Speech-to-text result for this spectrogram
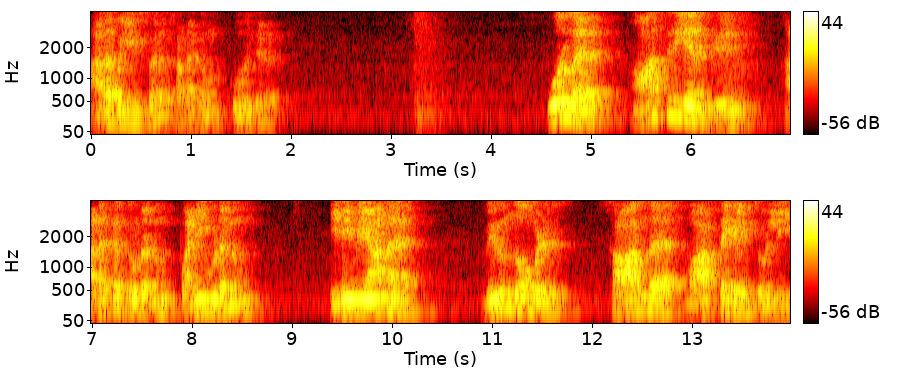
அரபலீஸ்வர சதகம் கூறுகிறது. ஒருவர் ஆசிரியருக்கு அடக்கத்துடனும் பணிவுடனும் இனிமையான விருந்தோம்பல் சார்ந்த வார்த்தைகளை சொல்லி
